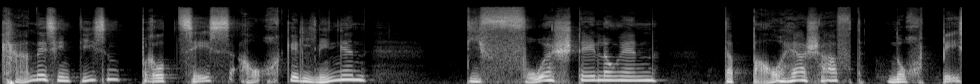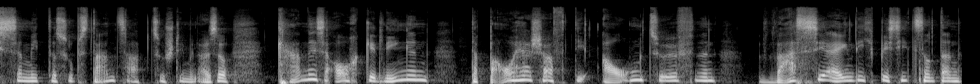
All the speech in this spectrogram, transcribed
kann es in diesem Prozess auch gelingen, die Vorstellungen der Bauherrschaft noch besser mit der Substanz abzustimmen. Also kann es auch gelingen, der Bauherrschaft die Augen zu öffnen, was sie eigentlich besitzen und dann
